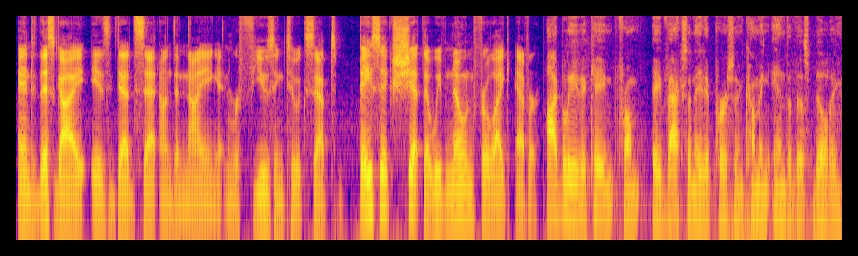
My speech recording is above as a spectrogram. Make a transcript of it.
and this guy is dead set on denying it and refusing to accept basic shit that we've known for like ever. I believe it came from a vaccinated person coming into this building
